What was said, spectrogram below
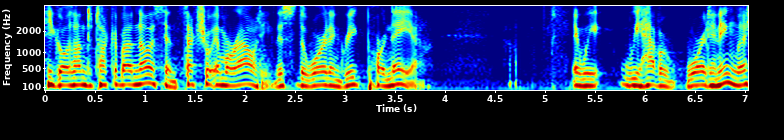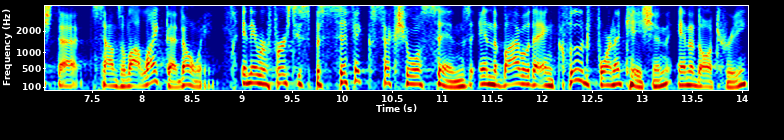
He goes on to talk about another sin, sexual immorality. This is the word in Greek porneia and we, we have a word in English that sounds a lot like that, don't we? And it refers to specific sexual sins in the Bible that include fornication and adultery,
